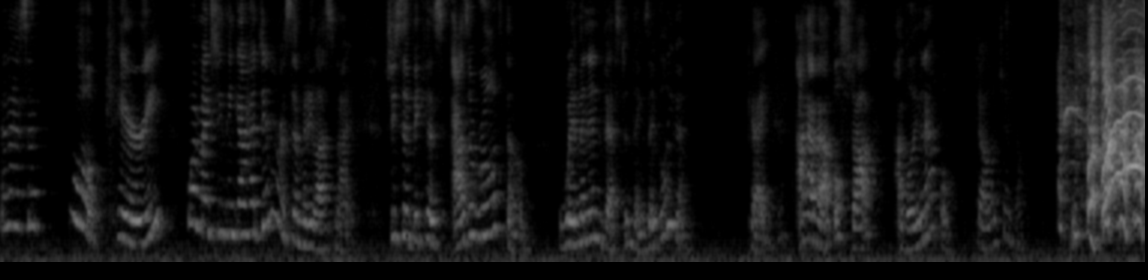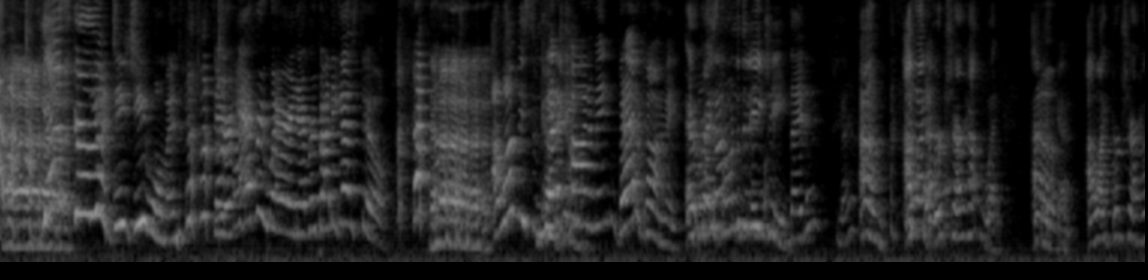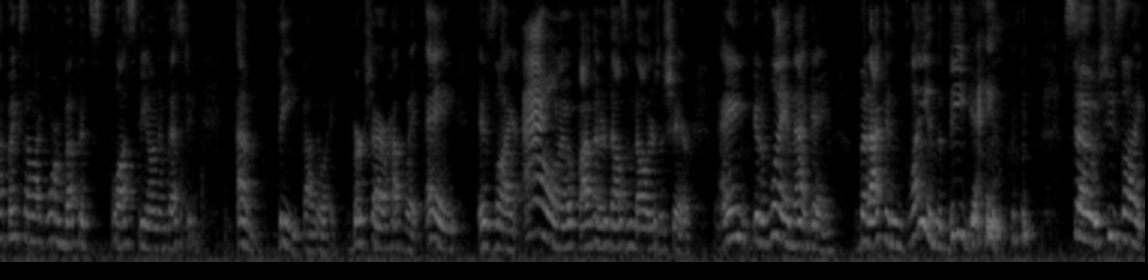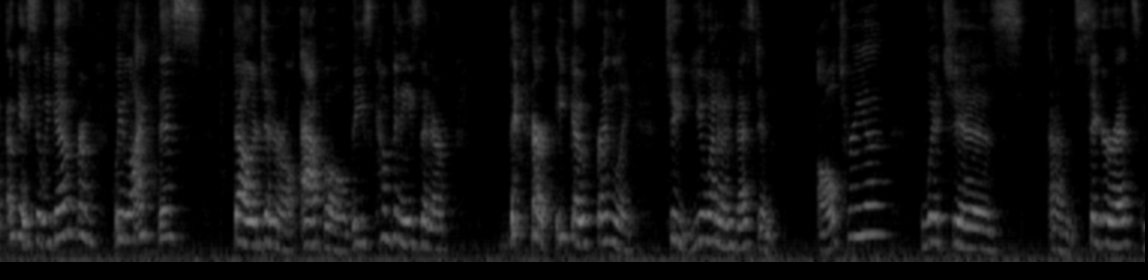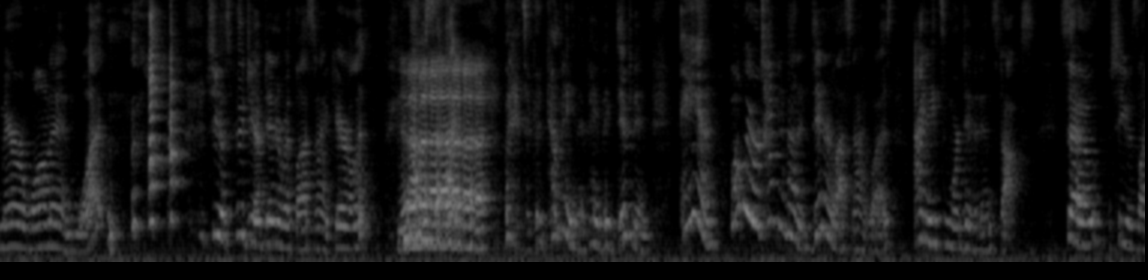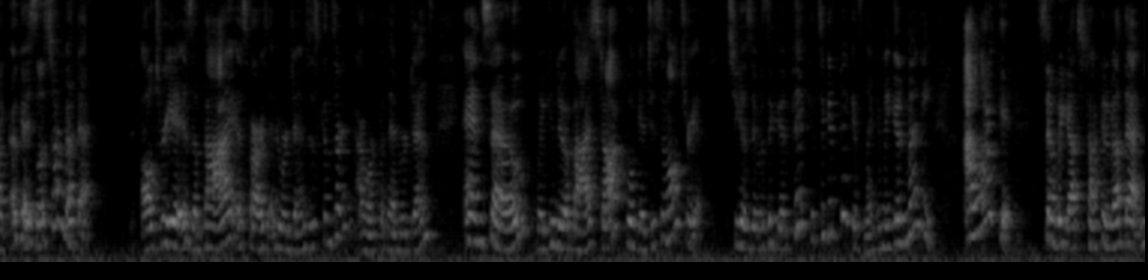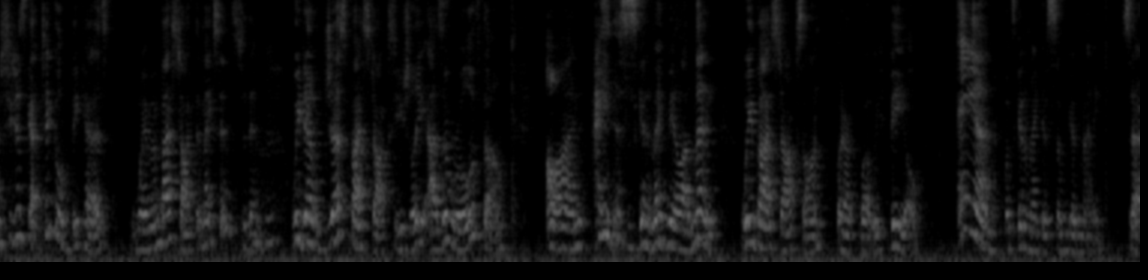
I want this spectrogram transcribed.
And I said, Well, Carrie, what makes you think I had dinner with somebody last night? She said, Because as a rule of thumb, women invest in things they believe in. Okay, I have Apple stock. I believe in Apple. Dollar General. Yes, girl. You're a DG woman. They're everywhere and everybody goes to them. I love me some Good DG. economy, bad economy. Everybody's People going to the people- DG. They do. They do. Um, I like Berkshire Hathaway. Um, Okay. I like Berkshire Hathaway because I like Warren Buffett's philosophy on investing. Um, B, by the way, Berkshire Hathaway. A is like I don't know, five hundred thousand dollars a share. I ain't gonna play in that game, but I can play in the B game. so she's like, okay, so we go from we like this Dollar General, Apple, these companies that are that are eco friendly. To you want to invest in Altria, which is um, cigarettes, marijuana, and what? she goes, Who'd you have dinner with last night, Carolyn? But it's a good company they pay a big dividend. And what we were talking about at dinner last night was, I need some more dividend stocks. So she was like, Okay, so let's talk about that. Altria is a buy as far as Edward Jones is concerned. I work with Edward Jones. And so we can do a buy stock. We'll get you some Altria. She goes, It was a good pick. It's a good pick. It's making me good money. I like it. So we got to talking about that, and she just got tickled because women buy stock that makes sense to them. Mhm. We don't just buy stocks usually, as a rule of thumb, on, hey, this is going to make me a lot of money. We buy stocks on what, our, what we feel and what's going to make us some good money. So,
